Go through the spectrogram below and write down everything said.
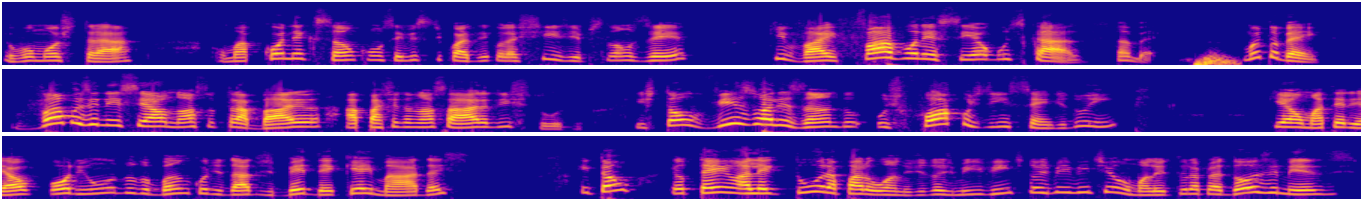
eu vou mostrar uma conexão com o serviço de quadrícula XYZ que vai favorecer alguns casos também. Muito bem, vamos iniciar o nosso trabalho a partir da nossa área de estudo. Estou visualizando os focos de incêndio do INPE que é um material oriundo do banco de dados BD Queimadas. Então, eu tenho a leitura para o ano de 2020 e 2021, uma leitura para 12 meses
